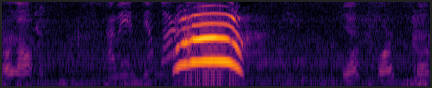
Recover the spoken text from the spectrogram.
Or. I mean, still Yeah, still.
